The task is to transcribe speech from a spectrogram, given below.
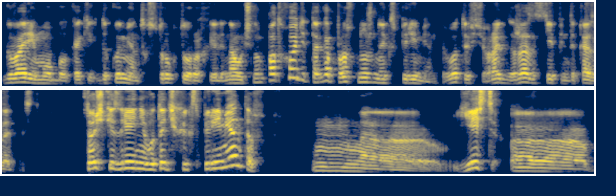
говорим об каких документах, структурах или научном подходе, тогда просто нужны эксперименты. Вот и все. Разная степень доказательности. С точки зрения вот этих экспериментов, а, есть а,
